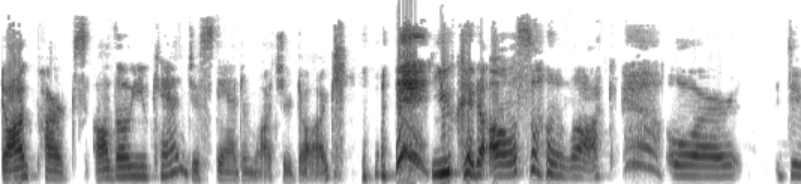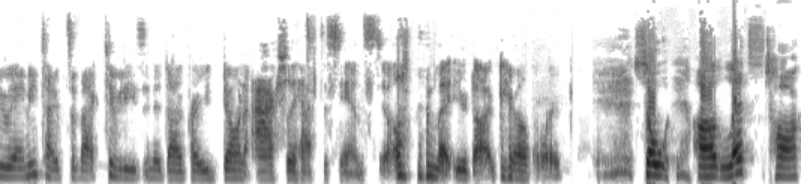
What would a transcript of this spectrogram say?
dog parks. Although you can just stand and watch your dog, you could also walk or do any types of activities in a dog park. You don't actually have to stand still and let your dog do all the work. So uh, let's talk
